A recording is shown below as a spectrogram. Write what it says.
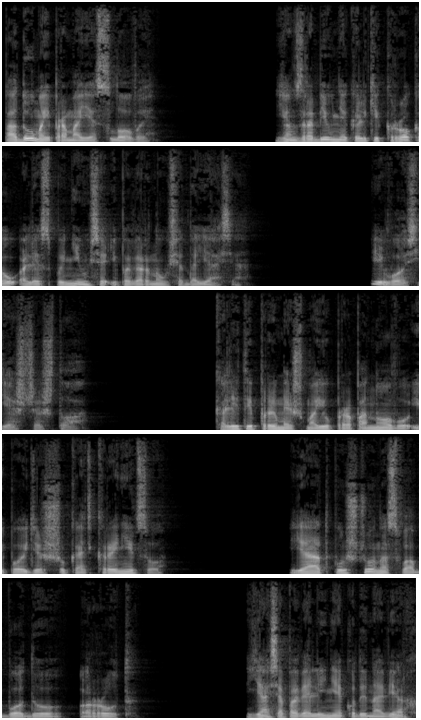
Падумай пра мае словы Ён зрабіў некалькі крокаў, але спыніўся і павярнуўся да яся. І вось яшчэ што. Калі ты прымаеш маю прапанову і пойдзеш шукаць крыніцу, я адпушчу на свабоду рут. Яся павялі некуды наверх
